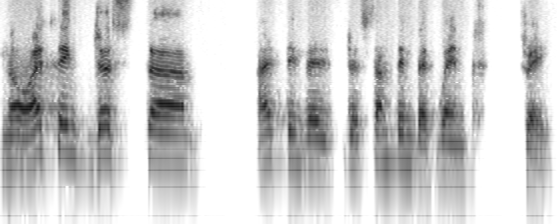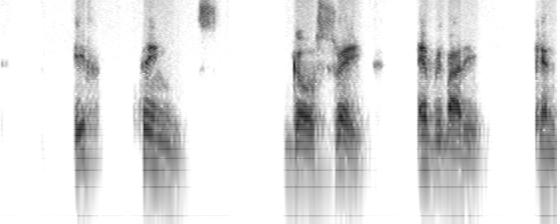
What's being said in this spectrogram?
no, I think just um, I think there's just something that went straight. If things go straight, everybody can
